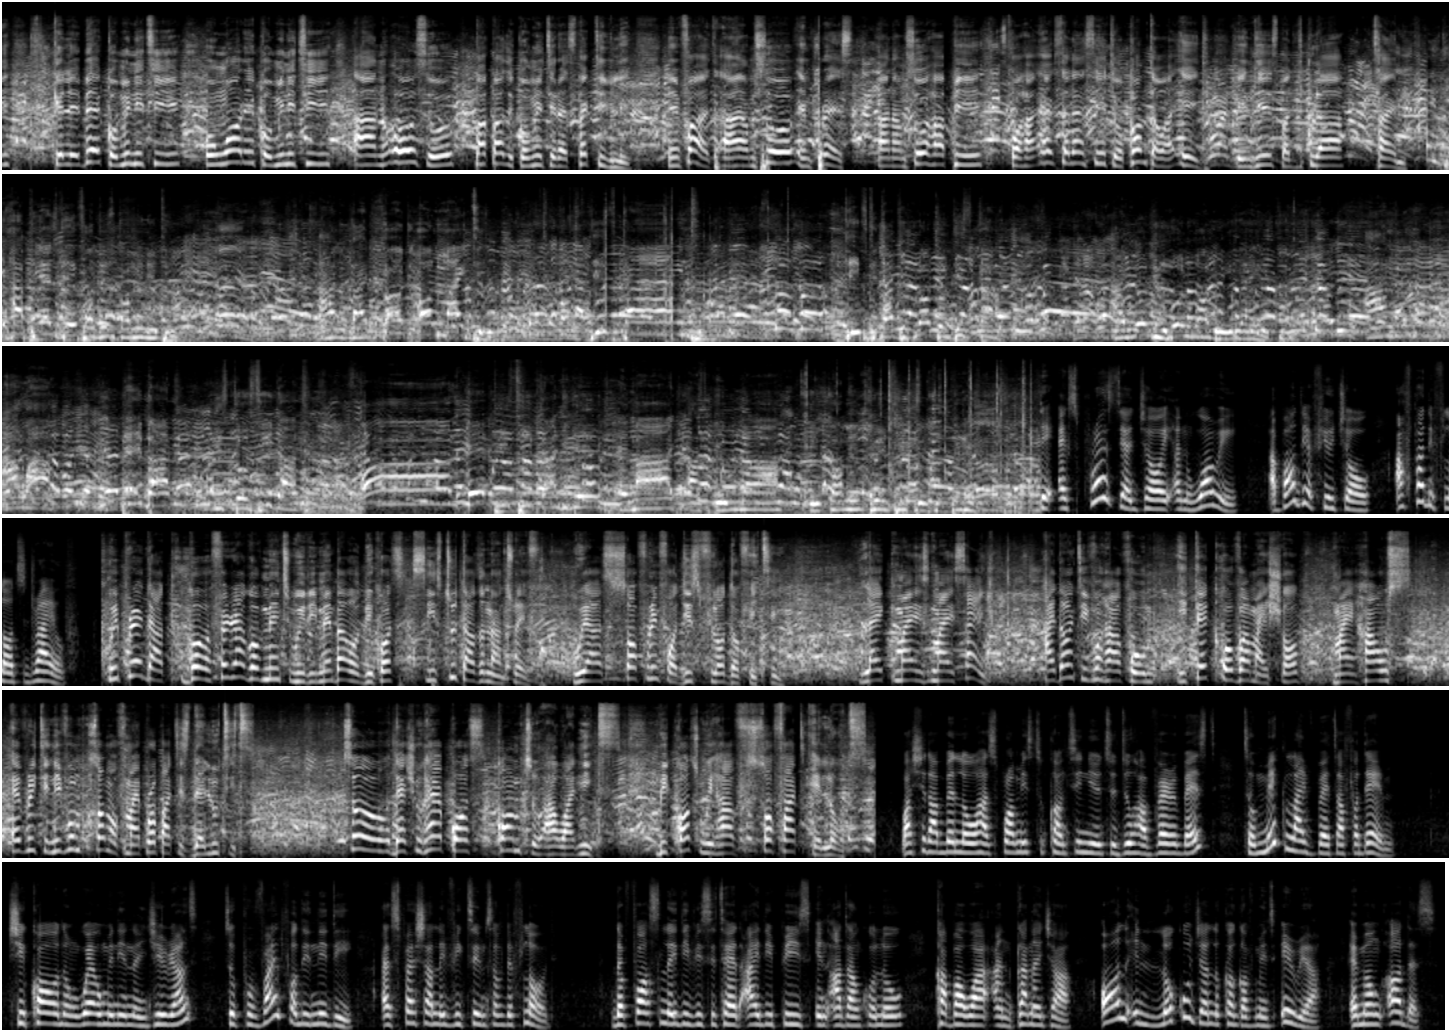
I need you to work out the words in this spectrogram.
Kelebe community, Unwari community, and also Bakwazi community respectively. In fact, I am so impressed and I'm so happy for Her Excellency to come to our aid in this particular time. It's the happiest day for this community. Emerge as a winner in coming 2023. They expressed their joy and worry about their future after the floods dry off. We pray that go, federal government will remember us because since 2012 we are suffering for this flood of 18. Like my my side, I don't even have home. It take over my shop, my house, everything. Even some of my properties, they it. So they should help us come to our needs because we have suffered a lot. Rashida Bello has promised to continue to do her very best to make life better for them. She called on well-meaning Nigerians to provide for the needy, especially victims of the flood. The First Lady visited IDPs in Adankolo, Kabawa and Ganaja, all in local local government area, among others.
